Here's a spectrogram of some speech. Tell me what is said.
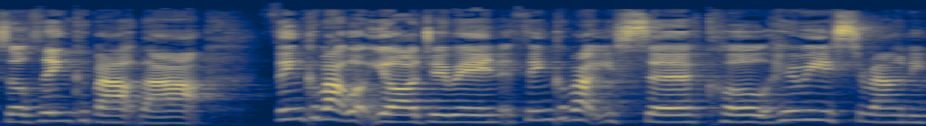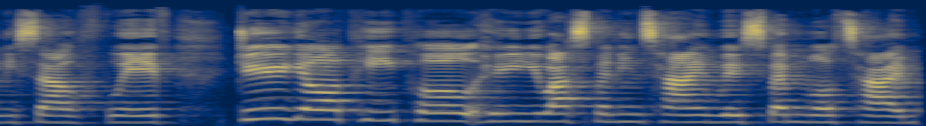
So think about that. Think about what you're doing. Think about your circle. Who are you surrounding yourself with? Do your people who you are spending time with spend more time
